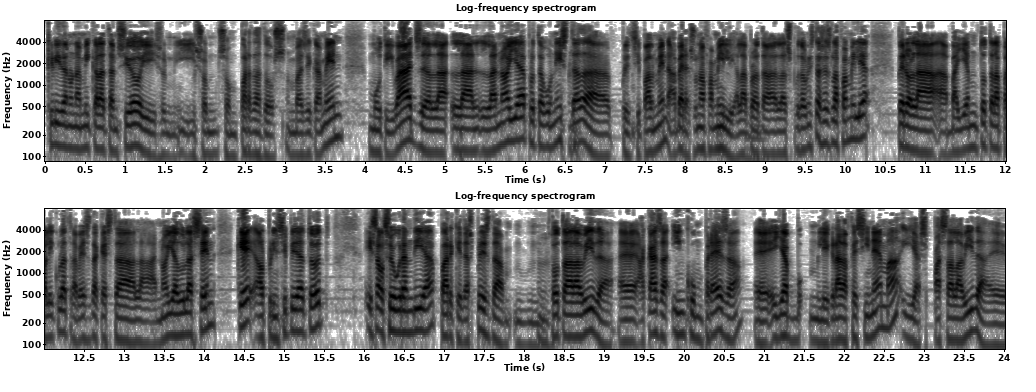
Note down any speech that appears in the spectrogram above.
criden una mica l'atenció i, són, i són, són perdedors, bàsicament, motivats. Eh, La, la, la noia protagonista, de, principalment, a veure, és una família, la, prota, les protagonistes és la família, però la, veiem tota la pel·lícula a través d'aquesta, la noia adolescent, que al principi de tot és el seu gran dia perquè després de mm. tota la vida eh, a casa incompresa, eh, ella li agrada fer cinema i es passa la vida eh,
